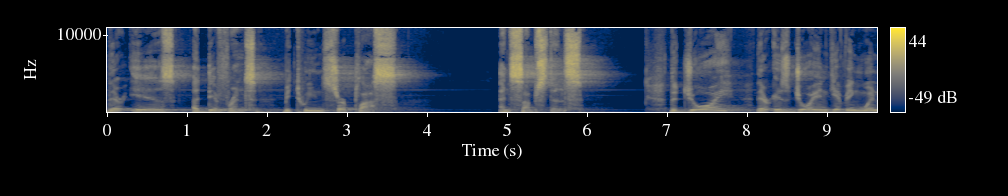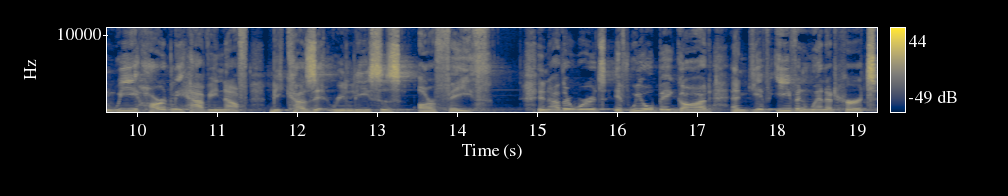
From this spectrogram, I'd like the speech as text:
There is a difference between surplus and substance. The joy, there is joy in giving when we hardly have enough because it releases our faith. In other words, if we obey God and give even when it hurts,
